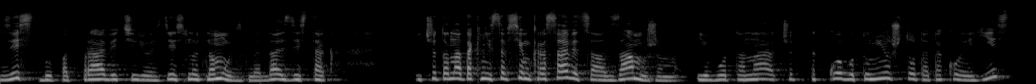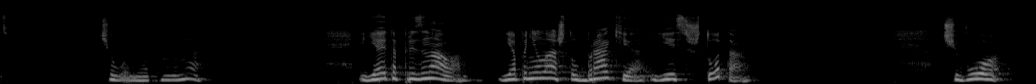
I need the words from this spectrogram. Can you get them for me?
Здесь бы подправить ее, здесь, ну это на мой взгляд, да, здесь так. И что-то она так не совсем красавица, а замужем. И вот она, что-то такое, вот у нее что-то такое есть, чего нет у меня. И я это признала. Я поняла, что в браке есть что-то, чего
